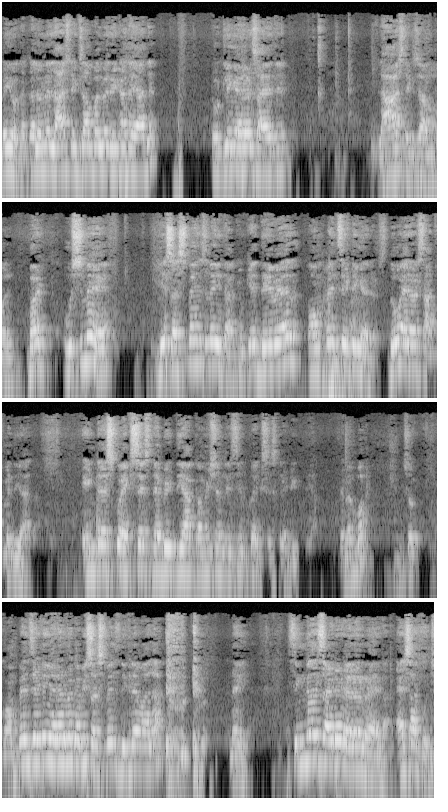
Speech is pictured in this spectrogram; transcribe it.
नहीं होता। कल हमने लास्ट एग्जांपल में देखा था याद है? टोटलिंग एरर्स आए थे लास्ट एग्जांपल बट उसमें ये सस्पेंस नहीं था, क्योंकि देवेर कॉम्पेंसेटिंग एरर्स दो एरर साथ में दिया था। इंटरेस्ट को एक्सेस डेबिट दिया कमीशन रिसीव को एक्सेस क्रेडिट दिया। रिमेम्बर सो कॉम्पेंसेटिंग एरर में कभी सस्पेंस दिखने वाला नहीं सिंगल साइडेड एरर रहेगा, ऐसा कुछ।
